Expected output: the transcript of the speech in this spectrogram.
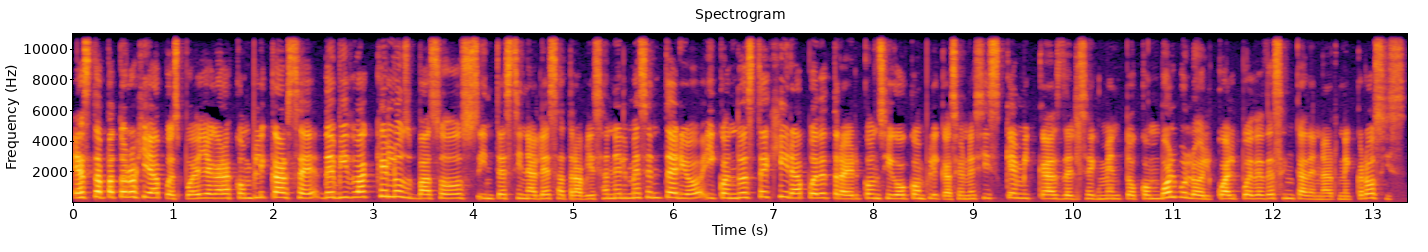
Esta patología pues, puede llegar a complicarse debido a que los vasos intestinales atraviesan el mesenterio y cuando éste gira puede traer consigo complicaciones isquémicas del segmento convólvulo, el cual puede desencadenar necrosis.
